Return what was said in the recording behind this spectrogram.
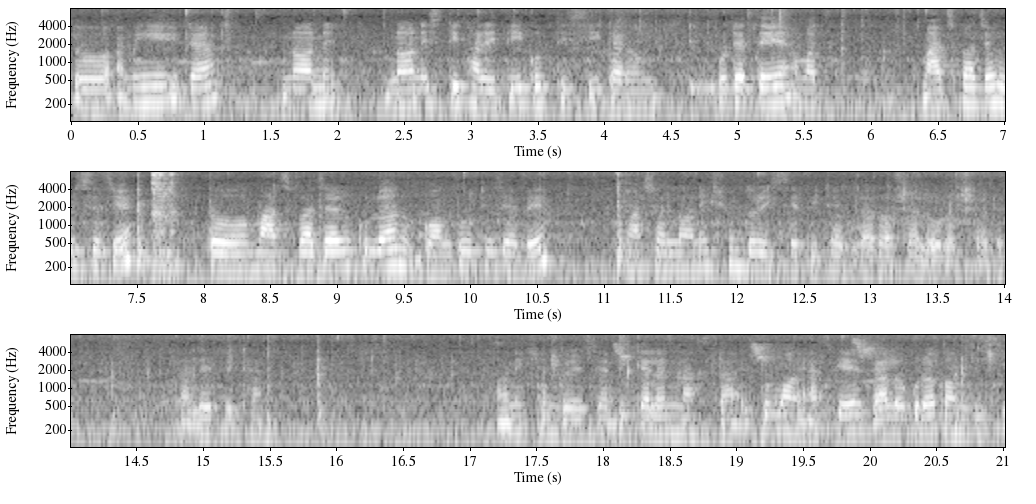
তো আমি এটা নন নন স্টিক হাঁড়িতেই করতেছি, কারণ ওটাতে আমার মাছ ভাজা হয়েছে যে, তো মাছ ভাজারগুলো গন্ধ উঠে যাবে। তো মাসাল্লাহ অনেক সুন্দর হয়েছে পিঠাগুলো, রসালো রসালো। তালের পিঠা। অনেক সুন্দর হয়েছে। বিকালের নাস্তা। একটু আজকে চালো গুঁড়া কম দিচ্ছি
